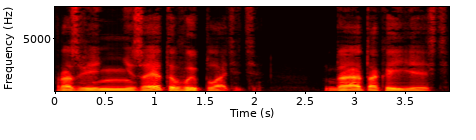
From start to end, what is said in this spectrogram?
разве не за это вы платите?» «Да, так и есть.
